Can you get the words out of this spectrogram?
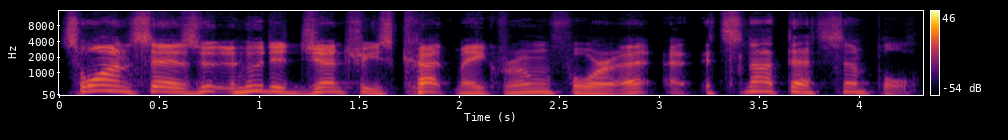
Swan says, who, who did Gentry's cut make room for? Uh, uh, it's not that simple.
